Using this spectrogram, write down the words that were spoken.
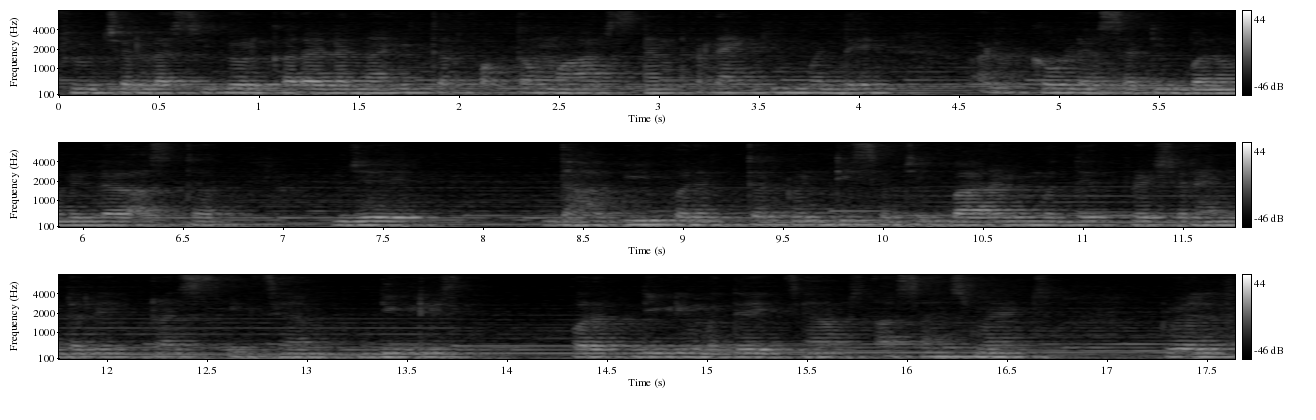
फ्युचरला सिक्युअर करायला नाही तर फक्त मार्क्स अँड रँकिंगमध्ये अडकवण्यासाठी बनवलेलं असतं. जे दहावीपर्यंत ट्वेंटी सब्जेक्ट बारावीमध्ये pressure handle entrance exam degrees परत डिग्रीमध्ये एक्झाम्स असाइन्समेंट्स ट्वेल्थ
